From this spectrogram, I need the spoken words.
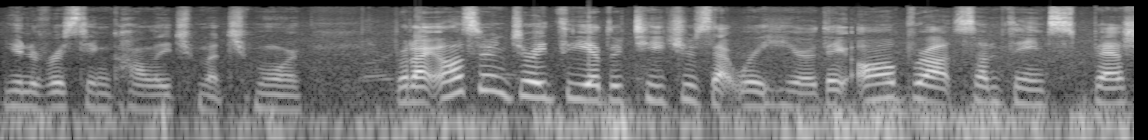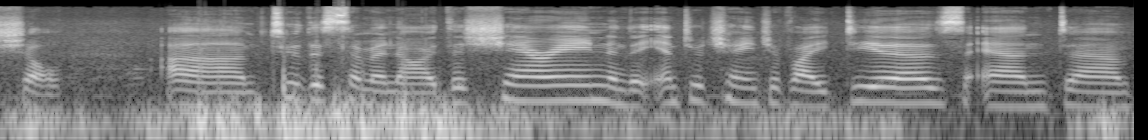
university and college much more. But I also enjoyed the other teachers that were here. They all brought something special um, to the seminar, the sharing and the interchange of ideas, and um,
